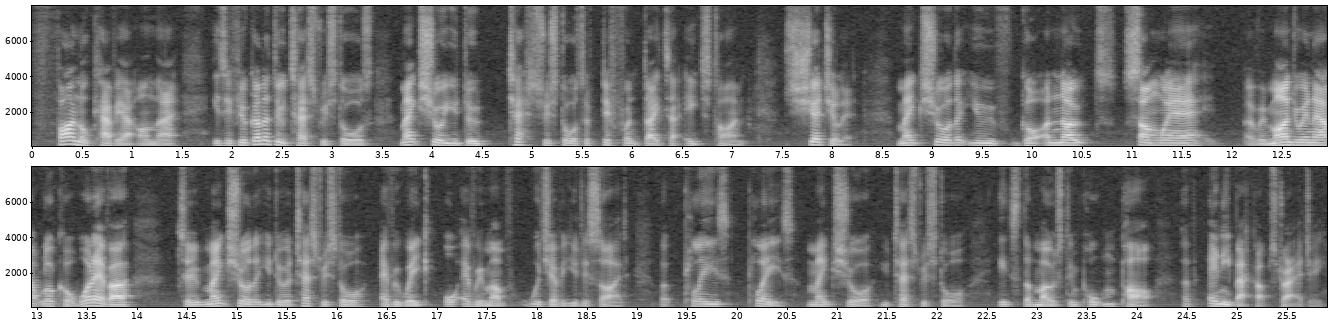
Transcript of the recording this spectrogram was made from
final caveat on that is if you're going to do test restores, make sure you do test restores of different data each time. Schedule it. Make sure that you've got a note somewhere, a reminder in Outlook or whatever to make sure that you do a test restore every week or every month, whichever you decide. But please, please make sure you test restore. It's the most important part of any backup strategy.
